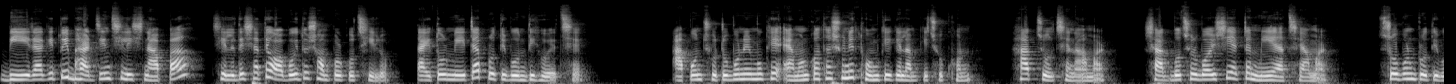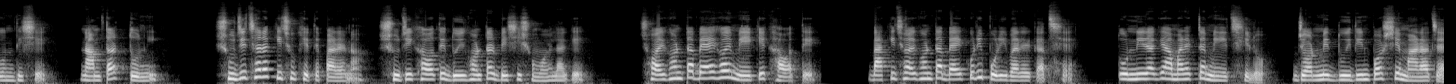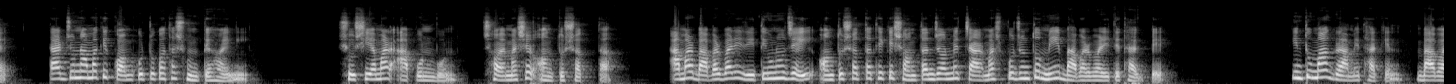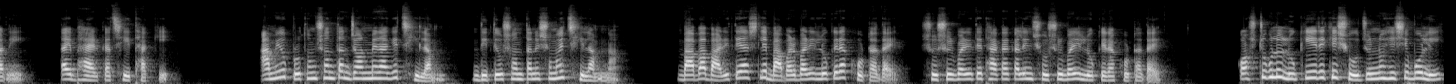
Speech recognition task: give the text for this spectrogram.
বিয়ের আগে তুই ভার্জিন ছিলিস না, আপা। ছেলেদের সাথে অবৈধ সম্পর্ক ছিল, তাই তোর মেয়েটা প্রতিবন্ধী হয়েছে। আপন ছোট বোনের মুখে এমন কথা শুনে থমকে গেলাম কিছুক্ষণ। হাত চলছে না আমার। সাত বছর বয়সী একটা মেয়ে আছে আমার। শ্রবণ প্রতিবন্ধী সে। নাম তার তনি। সুজি ছাড়া কিছু খেতে পারে না। সুজি খাওয়াতে দুই ঘণ্টার বেশি সময় লাগে। ছয় ঘণ্টা ব্যয় হয় মেয়েকে খাওয়াতে। বাকি ছয় ঘণ্টা ব্যয় করি পরিবারের কাছে। তন্নির আগে আমার একটা মেয়ে ছিল। জন্মের দুই দিন পর সে মারা যায়। তার জন্য আমাকে কম কটু কথা শুনতে হয়নি। শশী আমার আপন বোন, ছয় মাসের অন্তঃসত্ত্বা। আমার বাবার বাড়ির রীতি অনুযায়ী অন্তঃসত্ত্বা থেকে সন্তান জন্মের চার মাস পর্যন্ত মেয়ে বাবার বাড়িতে থাকবে। কিন্তু মা গ্রামে থাকেন, বাবা নেই, তাই ভাইয়ের কাছেই থাকি। আমিও প্রথম সন্তান জন্মের আগে ছিলাম, দ্বিতীয় সন্তানের সময় ছিলাম না। বাবা বাড়িতে আসলে বাবার বাড়ির লোকেরা খোটা দেয়, শ্বশুরবাড়িতে থাকাকালীন শ্বশুরবাড়ির লোকেরা খোটা দেয়। কষ্টগুলো লুকিয়ে রেখে সৌজন্য হেসে বলি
